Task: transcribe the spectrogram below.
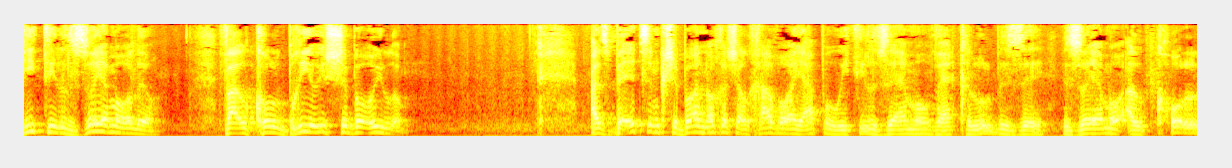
היטיל זויה מעולהו. ועל כל בריאוי שבאוילום. אז בעצם כשבו הנוחש על חבו היה פה, הוא הטיל זעמו, והיה כלול בזה זעמו על כל,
